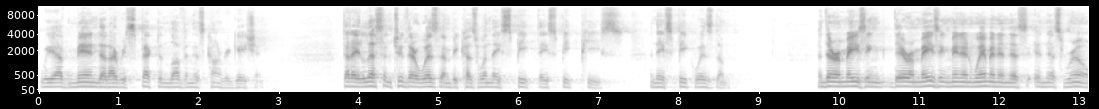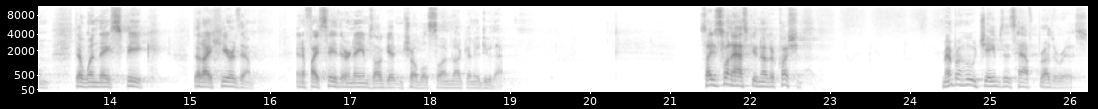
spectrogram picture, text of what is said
We have men that I respect and love in this congregation, that I listen to their wisdom because when they speak, they speak peace and they speak wisdom. And they're amazing, they're amazing men and women in this, in this room that when they speak, that I hear them. And if I say their names, I'll get in trouble, so I'm not going to do that. So I just want to ask you another question. Remember who James's half brother is?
